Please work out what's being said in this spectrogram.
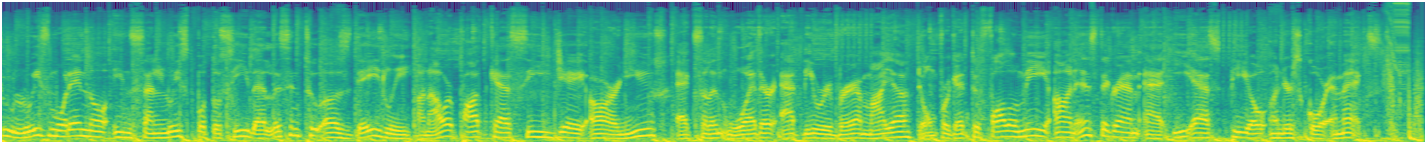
to Luis Moreno in San Luis Potosí that listen to us daily on our podcast CJR News. Excellent weather at the Riviera Maya. Don't forget to follow me on Instagram at ESPO underscore MX.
